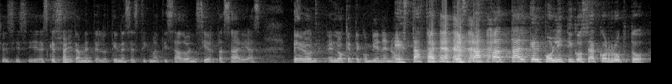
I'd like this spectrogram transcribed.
Sí, sí, sí. Es que exactamente lo tienes estigmatizado en ciertas áreas, pero en lo que te conviene no. Está, fa- está fatal que el político sea corrupto.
